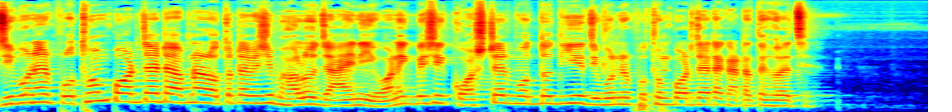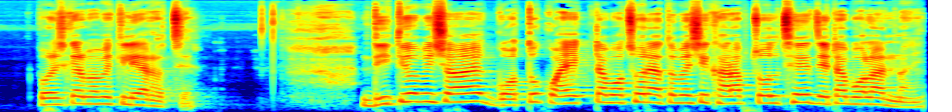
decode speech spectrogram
জীবনের প্রথম পর্যায়টা আপনার অতটা বেশি ভালো যায়নি। অনেক বেশি কষ্টের মধ্য দিয়ে জীবনের প্রথম পর্যায়টা কাটাতে হয়েছে। পরিষ্কারভাবে ক্লিয়ার হচ্ছে। দ্বিতীয় বিষয়, গত কয়েকটা বছর এত বেশি খারাপ চলছে যেটা বলার নয়।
